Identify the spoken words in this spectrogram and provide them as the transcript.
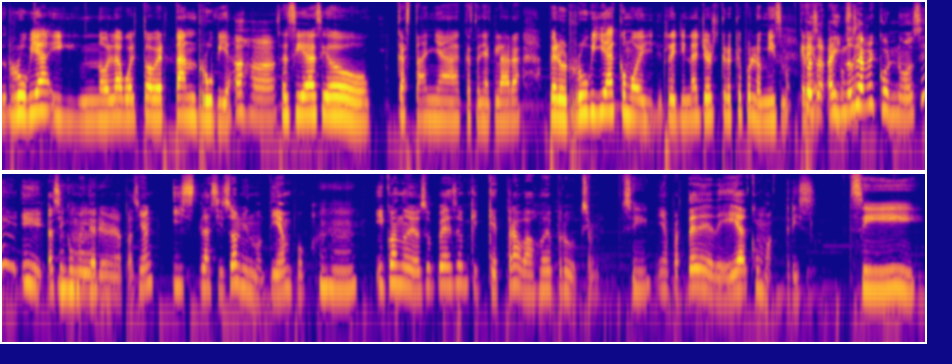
rubia y no la he vuelto a ver tan rubia. Ajá. O sea, sí ha sido castaña, castaña clara, pero rubia como Regina George creo que por lo mismo, creo. Pues ahí no, se reconoce, y así como el diario de la pasión, y las hizo al mismo tiempo. Y cuando yo supe eso, que qué trabajo de producción. Sí. Y aparte de, ella como actriz. Sí.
